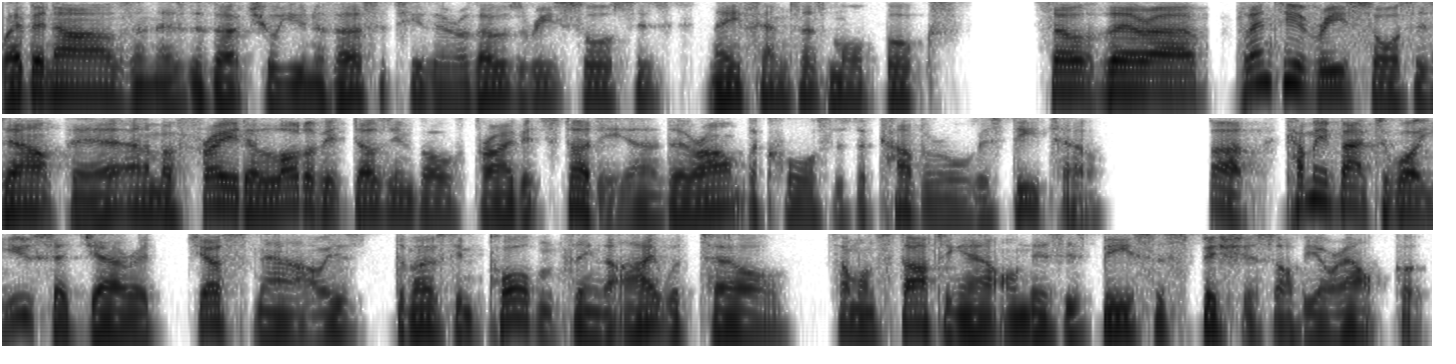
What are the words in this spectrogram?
webinars and there's the virtual university. There are those resources. NAFEMS has more books. So there are plenty of resources out there, and I'm afraid a lot of it does involve private study. and there aren't the courses that cover all this detail. But coming back to what you said, Jared, just now, is the most important thing that I would tell someone starting out on this is be suspicious of your output.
